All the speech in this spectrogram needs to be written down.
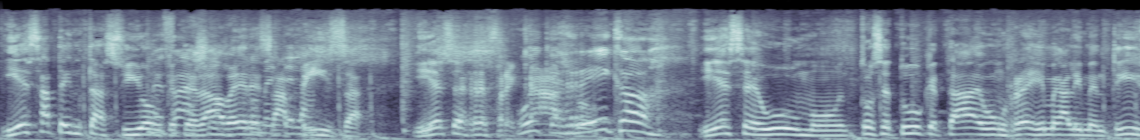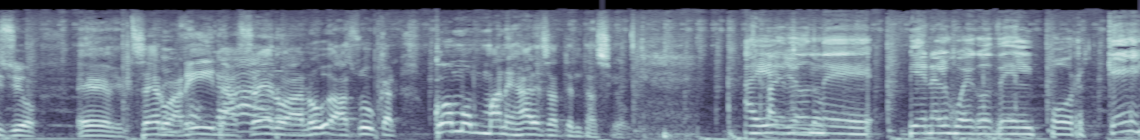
y esa tentación que te da fácil, ver esa pizza y ese Uy, refrescazo qué rico. y ese humo, entonces tú que estás en un régimen alimenticio, eh, cero harina, cero azúcar, ¿cómo manejar esa tentación? Ahí es donde viene el juego del por qué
